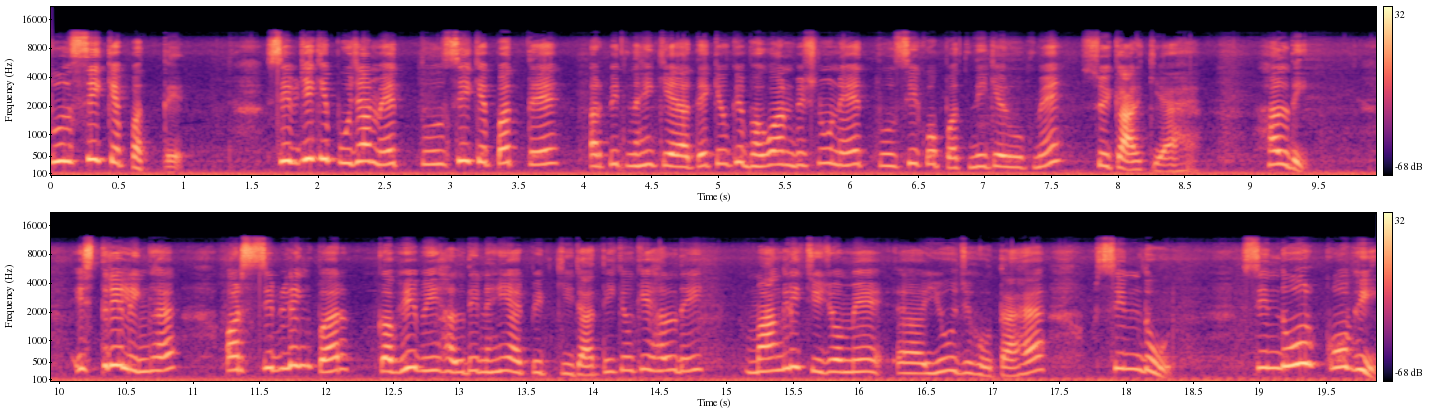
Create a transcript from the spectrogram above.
तुलसी के पत्ते। शिव जी की पूजा में तुलसी के पत्ते अर्पित नहीं किए जाते क्योंकि भगवान विष्णु ने तुलसी को पत्नी के रूप में स्वीकार किया है। हल्दी। स्त्रीलिंग है और शिवलिंग पर कभी भी हल्दी नहीं अर्पित की जाती क्योंकि हल्दी मांगलिक चीज़ों में यूज़ होता है। सिंदूर। सिंदूर को भी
